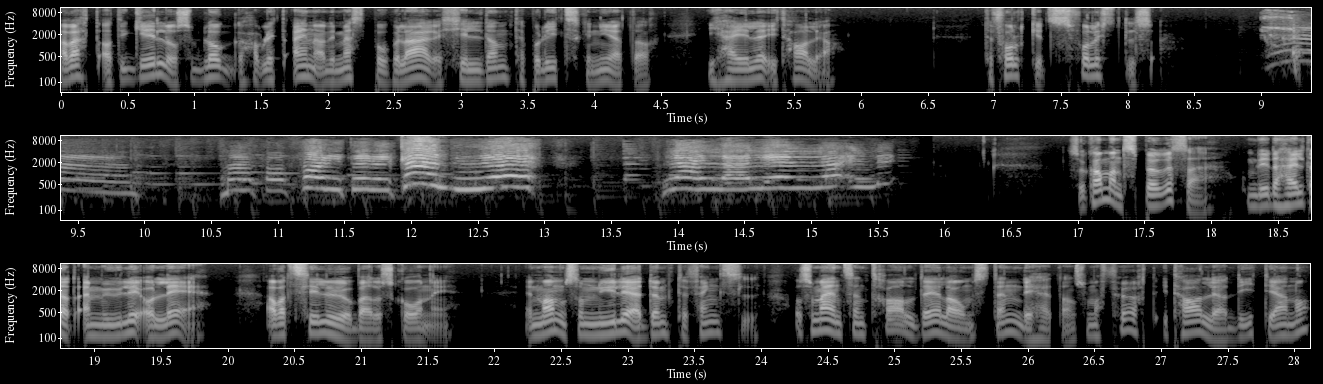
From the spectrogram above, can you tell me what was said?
har vært at Grillos blogg har blitt en av de mest populære kildene til politiske nyheter i hele Italia. Til folkets forlystelse. Så kan man spørre seg om det i det hele tatt er mulig å le av at Silvio Berlusconi, en mann som nylig er dømt til fengsel, og som er en sentral del av omstendighetene som har ført Italia dit de er nå,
